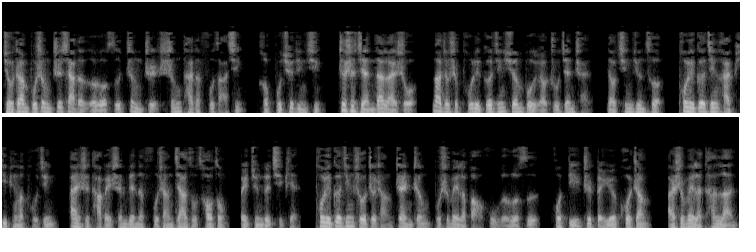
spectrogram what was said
久战不胜之下的俄罗斯政治生态的复杂性和不确定性。这是简单来说，那就是普里戈金宣布要诛奸臣，要清君侧。普里戈金还批评了普京，暗示他被身边的富商家族操纵，被军队欺骗。普里戈金说，这场战争不是为了保护俄罗斯或抵制北约扩张，而是为了贪婪。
